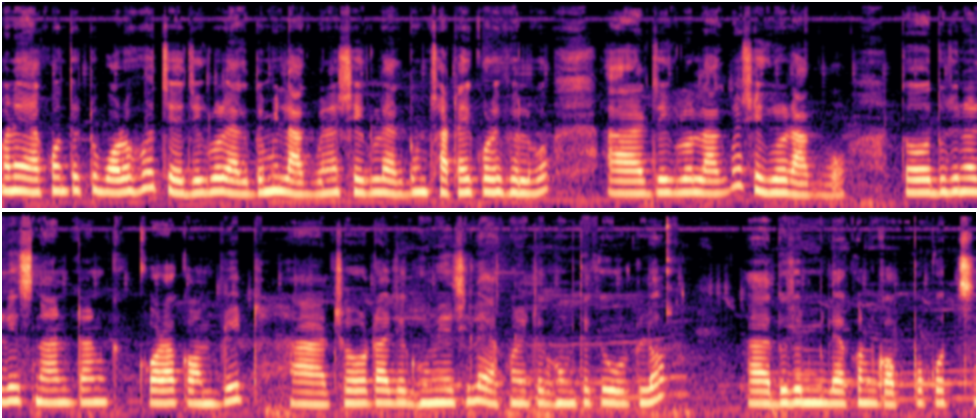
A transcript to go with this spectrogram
মানে এখন তো একটু বড় হচ্ছে যেগুলো একদমই লাগবে না, সেগুলো একদম ছাঁটাই করে ফেলব। আর যেগুলো লাগবে, সেগুলো রাখব। তো দুজনেরই স্নান টান করা কমপ্লিট। আর ছোটোটা যে ঘুমিয়েছিল, এখন এটা ঘুম থেকে উঠল। দুজন মিলে এখন গপ্প করছে।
